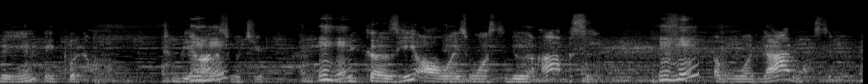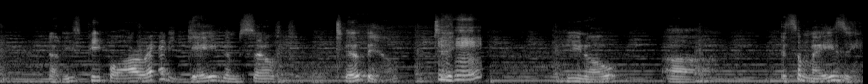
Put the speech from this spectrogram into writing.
the enemy put on. 'em, To be Mhm. honest with you, Mm-hmm, because he always wants to do the opposite mm-hmm, of what God wants to do. Now these people already gave themselves to them. To, mm-hmm, You know, uh, it's amazing.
